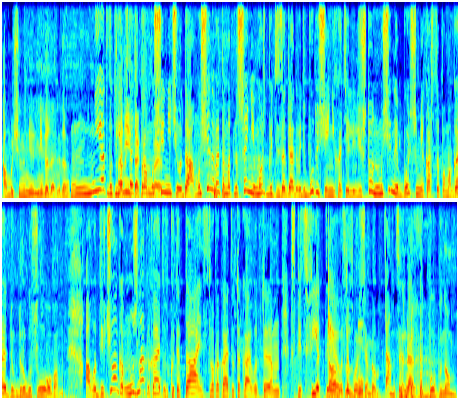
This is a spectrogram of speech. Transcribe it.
А мужчины не, не гадали, да? Нет, вот я, Они кстати, про мужчин знают. ничего. Да, мужчины в этом отношении, может быть, заглядывать в будущее не хотели или что, но мужчины больше, мне кажется, помогают друг другу словом. А вот девчонкам нужна какая-то вот какое-то таинство, какая-то такая вот эм, спецэффекты. Танцы вот такое бубном. Танцы, да, с бубном.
